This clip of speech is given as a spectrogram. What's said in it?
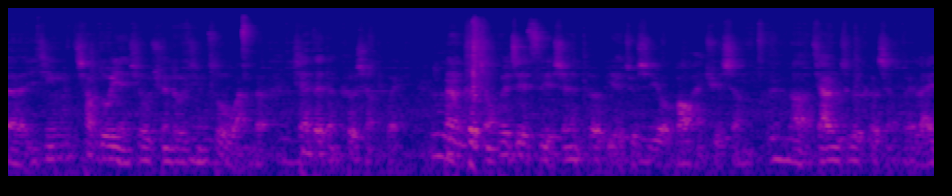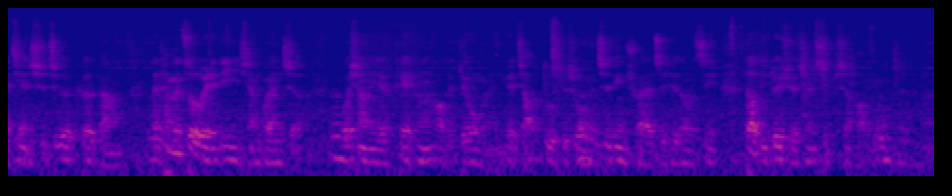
呃已经差不多研修圈都已经做完了，现在在等课程会。那课程会这次也是很特别，就是有包含学生啊、呃加入这个课程会来检视这个课纲。那他们作为利益相关者，我想也可以很好的给我们一个角度，就是我们制定出来的这些东西到底对学生是不是好用的。嗯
